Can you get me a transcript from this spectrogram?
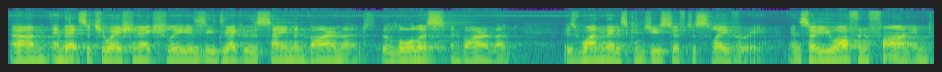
Um, and that situation actually is exactly the same environment. The lawless environment is one that is conducive to slavery. And so you often find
